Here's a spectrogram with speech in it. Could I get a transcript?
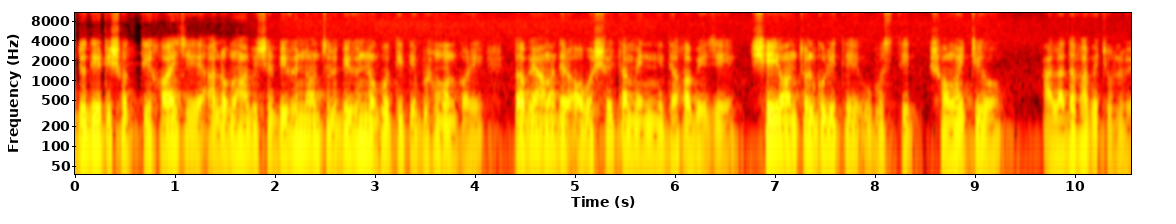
যদি এটি সত্যি হয় যে আলো মহাবিশ্বের বিভিন্ন অঞ্চলে বিভিন্ন গতিতে ভ্রমণ করে, তবে আমাদের অবশ্যই তা মেনে নিতে হবে যে সেই অঞ্চলগুলিতে উপস্থিত সময়টিও আলাদাভাবে চলবে।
